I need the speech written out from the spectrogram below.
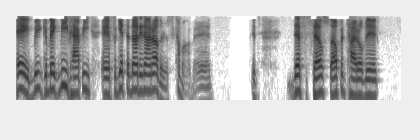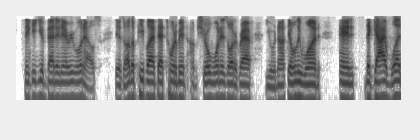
hey, me can make me happy and forget the 99 others. Come on, man. It's that's self self entitlement, thinking you're better than everyone else. There's other people at that tournament. I'm sure one is autographed. You were not the only one. And the guy was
